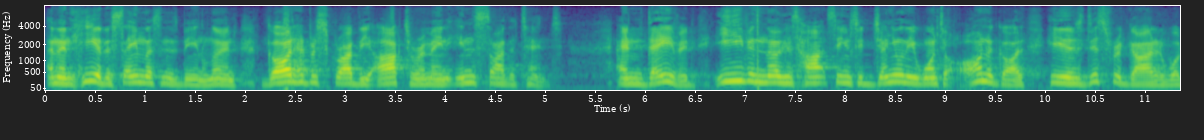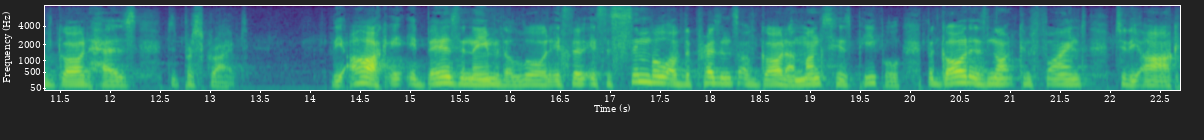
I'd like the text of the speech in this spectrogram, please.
And then here, the same lesson is being learned. God had prescribed the ark to remain inside the tent. And David, even though his heart seems to genuinely want to honor God, he has disregarded what God has prescribed. The ark, it, it, bears the name of the Lord. It's the, it's the symbol of the presence of God amongst his people. But God is not confined to the ark,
